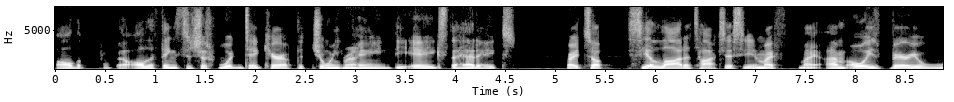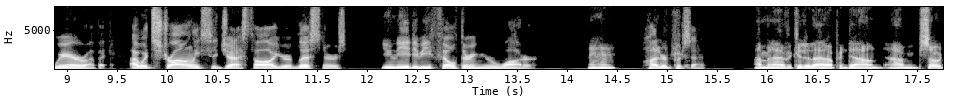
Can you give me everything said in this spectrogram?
all the all the things that just wouldn't take care of the joint right. pain, the aches, the headaches, right? So see a lot of toxicity, and my my I'm always very aware of it. I would strongly suggest to all your listeners, you need to be filtering your water, 100 mm-hmm. percent. I'm an advocate of that up and down. Um, so,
